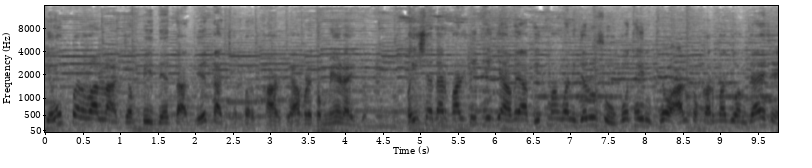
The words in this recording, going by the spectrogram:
કે ઉપર વાલા જબ દેતા દેતા છપ્પર ફાડ કે આપણે તો મેળ આવી ગયો. પૈસાદાર પાલટી થઈ ગયા. હવે આ ભીખ માંગવાની જરૂર શું? ઊભો થઈને થયો. હાલ તો ઘર બાજુ આમ જાય છે.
